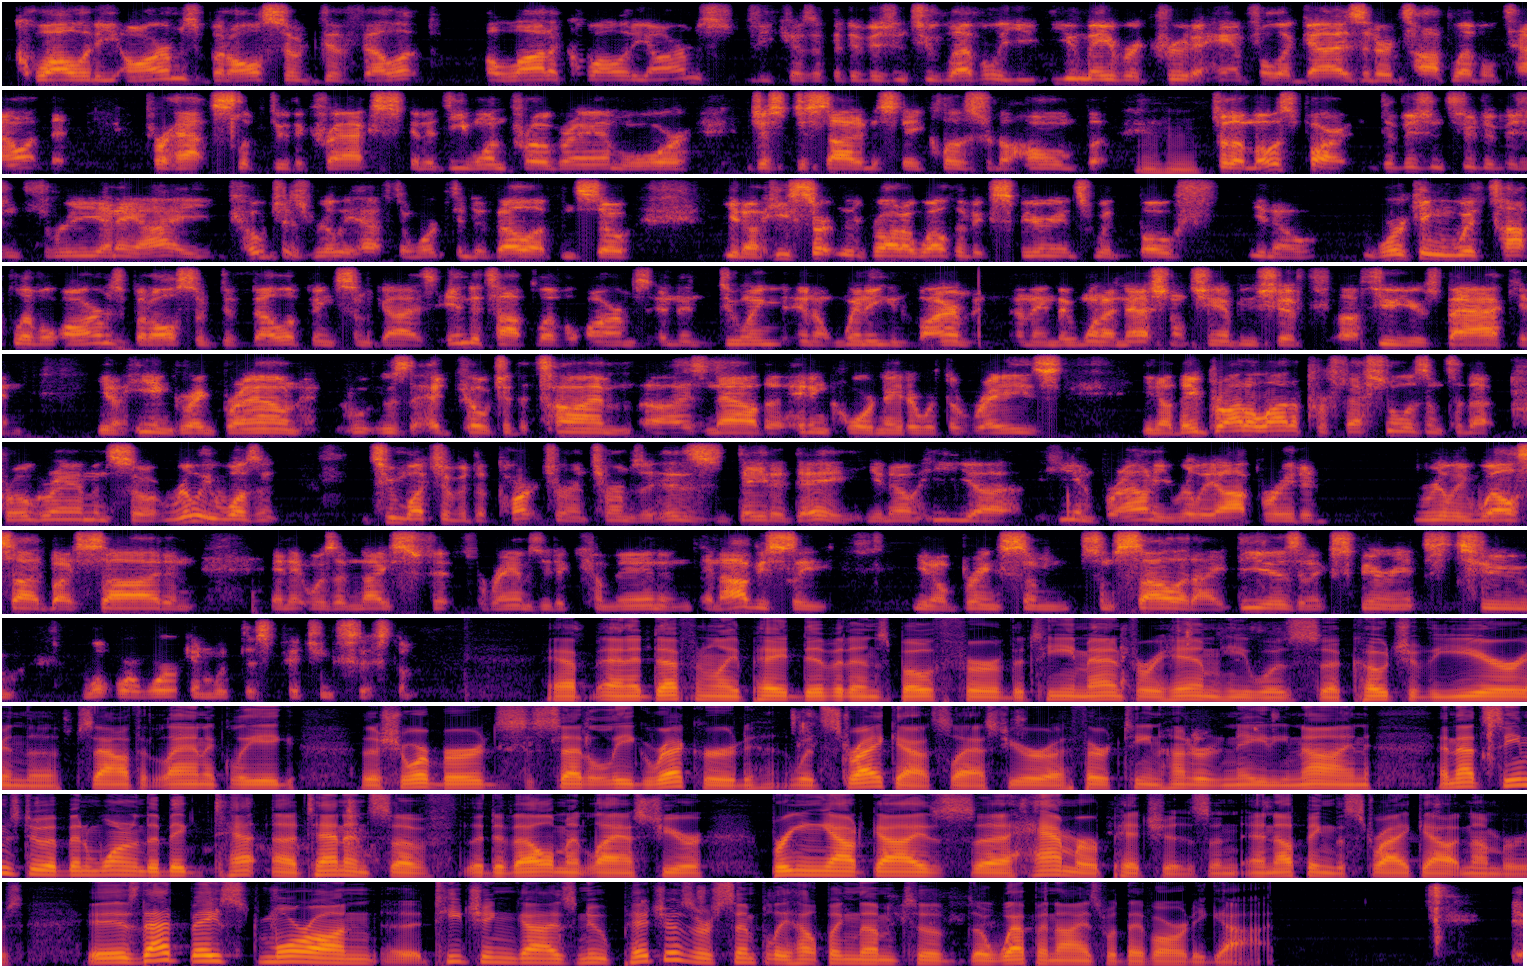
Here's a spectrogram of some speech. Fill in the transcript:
quality arms, but also develop a lot of quality arms because at the Division two level, you, you may recruit a handful of guys that are top level talent that perhaps slipped through the cracks in a D1 program or just decided to stay closer to home. But mm-hmm. for the most part, Division two, Division three, NAI coaches really have to work to develop. And so, you know, he certainly brought a wealth of experience with both, you know, working with top level arms, but also developing some guys into top level arms and then doing it in a winning environment. I mean, they won a national championship a few years back, and you know, he and Greg Brown, who was the head coach at the time, uh, is now the hitting coordinator with the Rays you know they brought a lot of professionalism to that program and so it really wasn't too much of a departure in terms of his day to day you know he uh, he and brownie really operated really well side by side and and it was a nice fit for ramsey to come in and, and obviously you know bring some some solid ideas and experience to what we're working with this pitching system Yep, and it definitely paid dividends both for the team and for him. He was uh, coach of the year in the South Atlantic League. The Shorebirds set a league record with strikeouts last year, 1,389, and that seems to have been one of the big te- uh, tenets of the development last year, bringing out guys' uh, hammer pitches and, and upping the strikeout numbers. Is that based more on uh, teaching guys new pitches or simply helping them to, to weaponize what they've already got?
